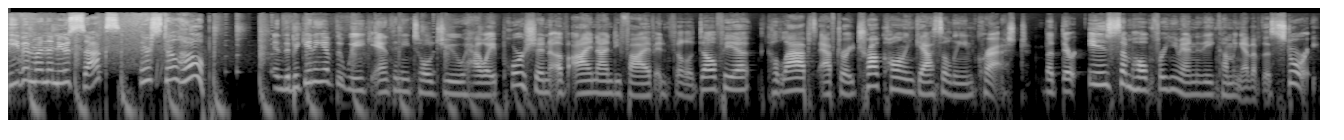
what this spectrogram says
Even when the news sucks, there's still hope. In the beginning of the week, Anthony told you how a portion of I 95 in Philadelphia collapsed after a truck hauling gasoline crashed. But there is some hope for humanity coming out of this story.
